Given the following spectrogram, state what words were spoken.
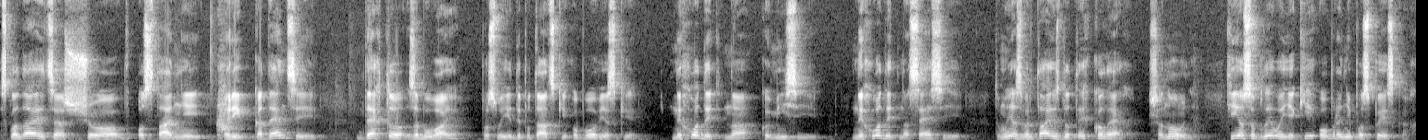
складається, що в останній рік каденції дехто забуває про свої депутатські обов'язки, не ходить на комісії, не ходить на сесії. Тому я звертаюся до тих колег, шановні, ті особливо, які обрані по списках.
